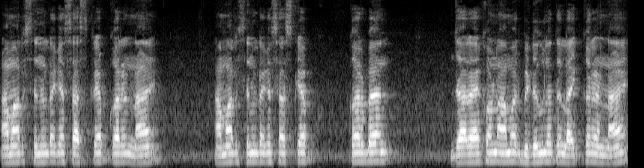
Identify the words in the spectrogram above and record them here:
আমার চ্যানেলটাকে সাবস্ক্রাইব করেন নাই, আমার চ্যানেলটাকে সাবস্ক্রাইব করবেন। যারা এখনও আমার ভিডিওগুলোতে লাইক করেন নাই,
